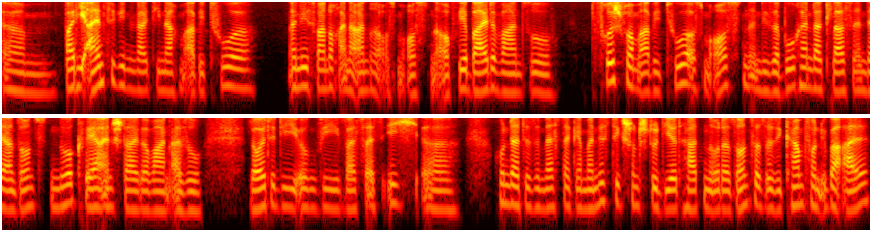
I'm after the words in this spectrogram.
Ähm, war die einzige, die nach dem Abitur, nee, es war noch eine andere aus dem Osten auch. Wir beide waren so frisch vom Abitur aus dem Osten in dieser Buchhändlerklasse, in der ansonsten nur Quereinsteiger waren, also Leute, die irgendwie, was weiß ich, äh, hunderte Semester Germanistik schon studiert hatten oder sonst was. Also sie kamen von überall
